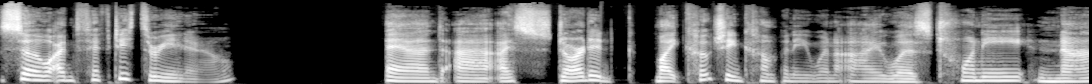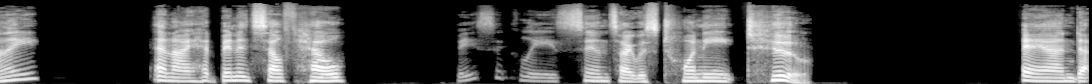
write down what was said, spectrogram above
So I'm 53 now. And uh, I started my coaching company when I was 29. And I had been in self help basically since I was 22. And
